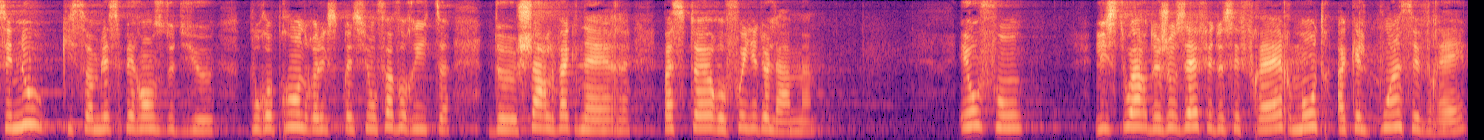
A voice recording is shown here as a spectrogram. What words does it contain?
C'est nous qui sommes l'espérance de Dieu, pour reprendre l'expression favorite de Charles Wagner, pasteur au foyer de l'âme. Et au fond, l'histoire de Joseph et de ses frères montre à quel point c'est vrai,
